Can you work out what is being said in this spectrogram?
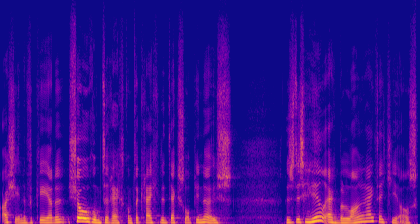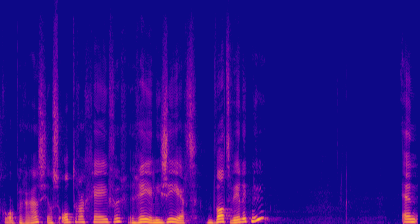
als je in een verkeerde showroom terechtkomt. Dan krijg je de deksel op je neus. Dus het is heel erg belangrijk dat je als corporatie, als opdrachtgever, realiseert: wat wil ik nu? En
